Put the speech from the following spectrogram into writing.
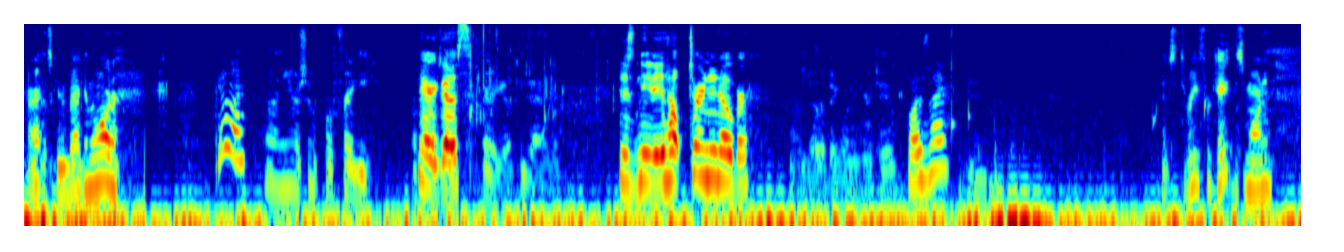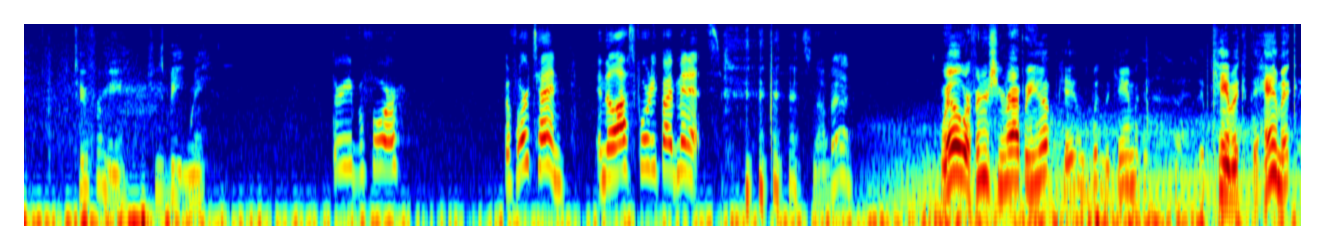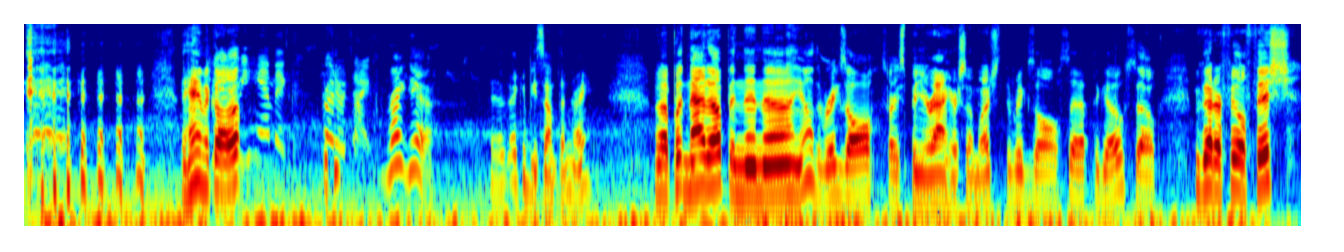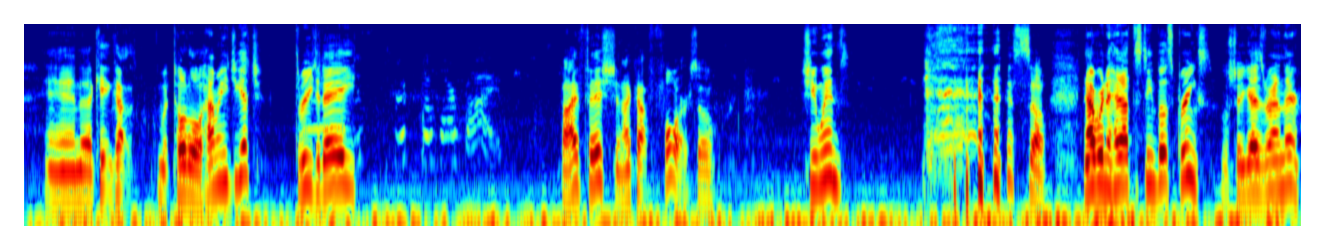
All right, let's get him back in the water. Good one. Oh, you're super friggy. There he goes. There you go. He's out of here. Just needed help turning over. There's another big one in here too. Was there? Yeah. It's three for Kate this morning. Two for me. She's beating me. Three before. Before 10. In the last 45 minutes. it's not bad. Well, we're finishing wrapping up. Kaitlyn's putting the hammock, uh, the hammock, the hammock, the hammock all up. hammock prototype. Right? Yeah, Uh, that could be something, right? uh, putting that up, and then uh, you know the rig's all sorry spinning around here so much. The rig's all set up to go. So we got our fill of fish, and uh, Kate got what total? How many did you get? Three today. So far five. Five fish, and I caught four. So she wins. so now we're gonna head out to Steamboat Springs. We'll show you guys around there.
